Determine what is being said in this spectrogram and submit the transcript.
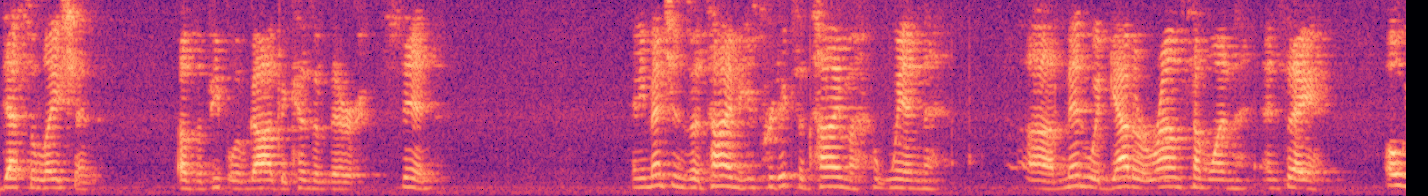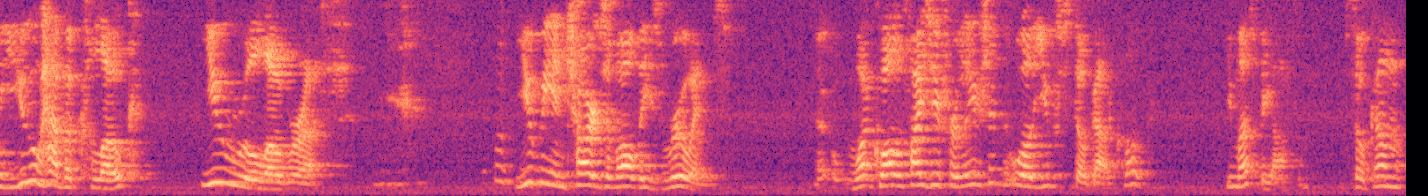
desolation of the people of God because of their sin. And he mentions a time, he predicts a time when uh, men would gather around someone and say, Oh, you have a cloak, you rule over us you be in charge of all these ruins. What qualifies you for leadership? Well, you've still got a cloak. You must be awesome. So come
